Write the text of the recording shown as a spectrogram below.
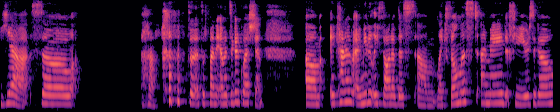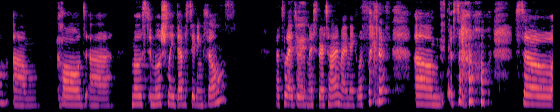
yeah. So, huh. it's, a, it's a funny. I mean, it's a good question. Um, it kind of I immediately thought of this um, like film list I made a few years ago um, called uh, "Most Emotionally Devastating Films." That's what I do Okay. with my spare time. I make lists like this. Um, so, so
